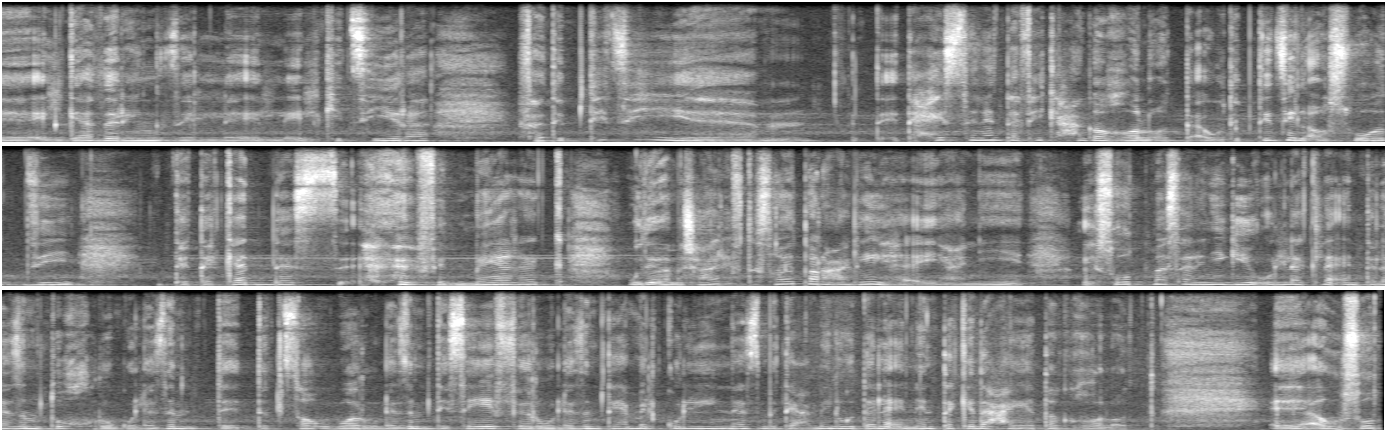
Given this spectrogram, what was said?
ال gatherings الكتيرة فتبتدي تحس إن أنت فيك حاجة غلط أو تبتدي الأصوات دي تتكدس في دماغك وتبقى مش عارف تسيطر عليها. يعني صوت مثلا يجي يقول لك لا أنت لازم تخرج ولازم تتصور ولازم تسافر ولازم تعمل كل الناس بتعمله ده لأن أنت كده حياتك غلط. آه، أو صوت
